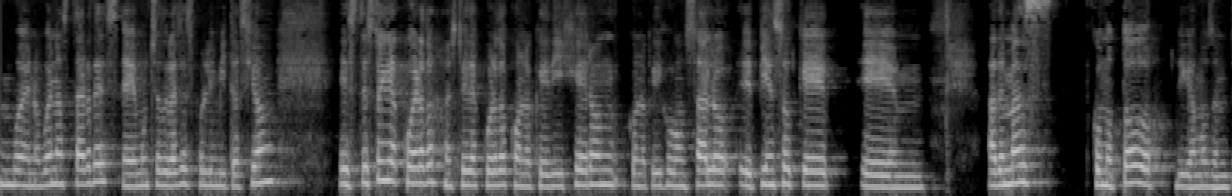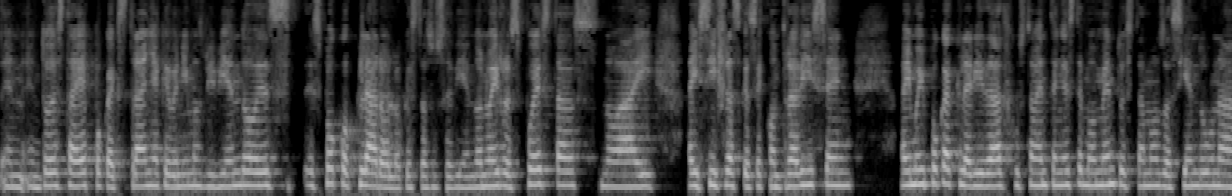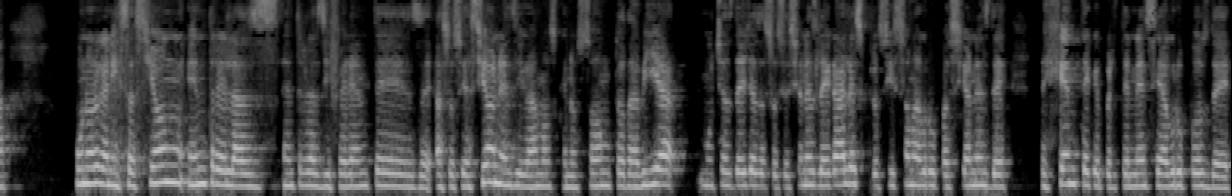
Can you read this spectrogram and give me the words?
Bueno, buenas tardes. Eh, muchas gracias por la invitación. Este, estoy de acuerdo, estoy de acuerdo con lo que dijeron, con lo que dijo Gonzalo. Eh, pienso que em, además, como todo, digamos, en, toda esta época extraña que venimos viviendo, es, es poco claro lo que está sucediendo. No hay respuestas, no hay, hay cifras que se contradicen, hay muy poca claridad. Justamente en este momento estamos haciendo una una organización entre las, entre las diferentes asociaciones, digamos, que no son todavía muchas de ellas asociaciones legales, pero sí son agrupaciones de, gente que pertenece a grupos de,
